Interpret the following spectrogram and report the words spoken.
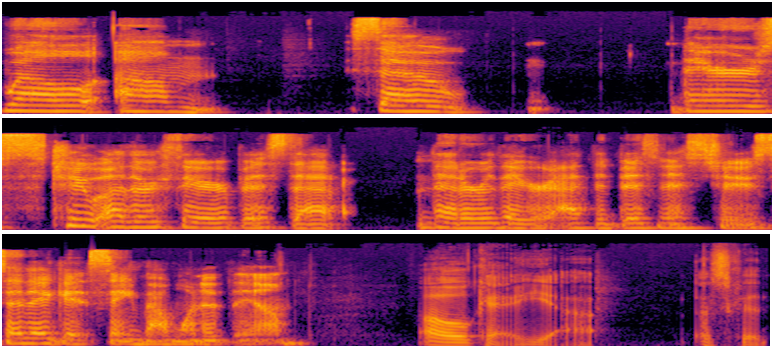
Well, um, so there's two other therapists that that are there at the business too. So they get seen by one of them. Oh, okay. Yeah, that's good.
